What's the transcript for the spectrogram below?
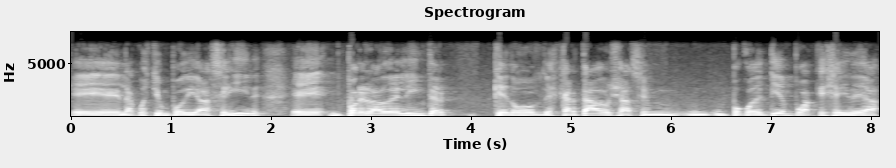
eh, la cuestión podía seguir. Eh, por el lado del Inter, quedó descartado ya hace un, poco de tiempo aquella idea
